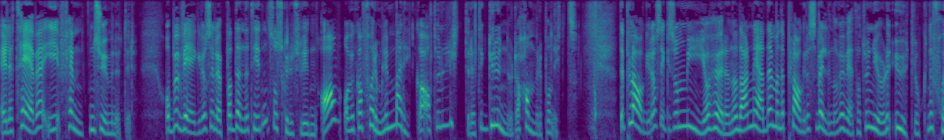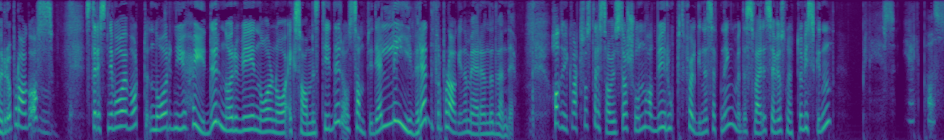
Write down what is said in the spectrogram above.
eller TV i 15-20 minutter. Og beveger vi oss i løpet av denne tiden, så skrus lyden av, og vi kan formelig merke at hun lytter etter grunner til å hamre på nytt. Det plager oss ikke så mye å høre henne der nede, men det plager oss veldig når vi vet at hun gjør det utelukkende for å plage oss. Stressnivået vårt når nye høyder når vi når nå eksamenstider, og samtidig er livredd for å plage henne mer enn nødvendig. Hadde vi ikke vært så stressa over situasjonen, hadde vi ropt følgende setning, men dessverre ser vi oss nødt til å hviske den. Please, hjelp oss.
